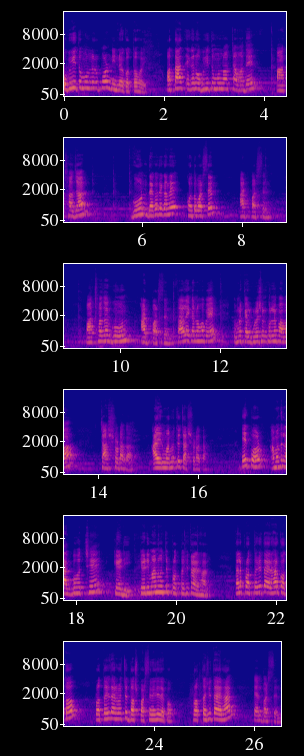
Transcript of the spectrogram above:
অভিহিত মূল্যের উপর নির্ণয় করতে হয়। অর্থাৎ এখানে অভিহিত মূল্য হচ্ছে আমাদের পাঁচ হাজার গুণ, দেখো তো এখানে কত পার্সেন্ট আট পার্সেন্ট পাঁচ হাজার গুণ আট পার্সেন্ট তাহলে এখানে হবে, তোমরা ক্যালকুলেশন করলে পাবা চারশো টাকা। আয়ের মান হচ্ছে চারশো টাকা। এরপর আমাদের লাগবে হচ্ছে কেডি কেডি মান হচ্ছে প্রত্যাশিত আয়ের হার। তাহলে প্রত্যাশিত আয়ের হার কত? প্রত্যাশিত আয়ের হার হচ্ছে দশ পার্সেন্টেজে দেখো, প্রত্যাশিত আয়ের হার টেন পার্সেন্ট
